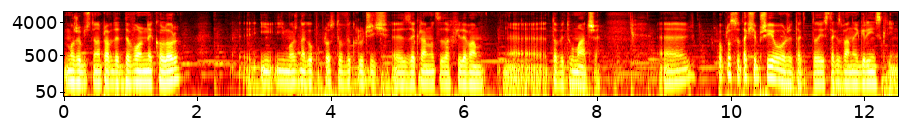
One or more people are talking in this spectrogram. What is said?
może być to naprawdę dowolny kolor i, i można go po prostu wykluczyć z ekranu, co za chwilę Wam to wytłumaczę. Po prostu tak się przyjęło, że tak, to jest tak zwany green screen.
